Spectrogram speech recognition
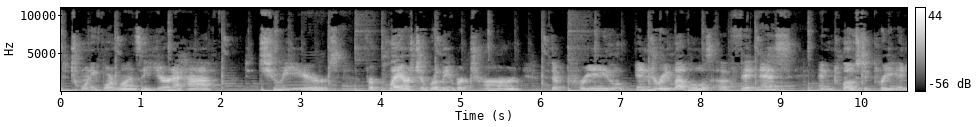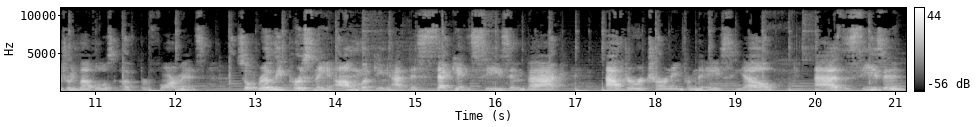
to 24 months, a year and a half to two years for players to really return to their pre-injury levels of fitness and close to pre-injury levels of performance. So really personally, I'm looking at the second season back after returning from the ACL as the season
